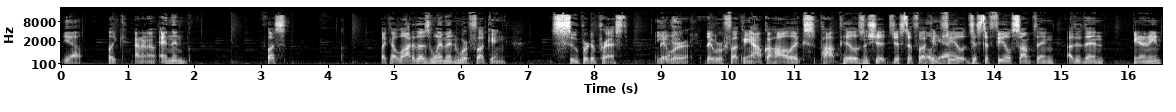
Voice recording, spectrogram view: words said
Yeah. like I don't know. And then plus like a lot of those women were fucking super depressed. They Yeah. were they were fucking alcoholics, pop pills and shit just to oh, fucking yeah. feel just to feel something other than you know what I mean?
